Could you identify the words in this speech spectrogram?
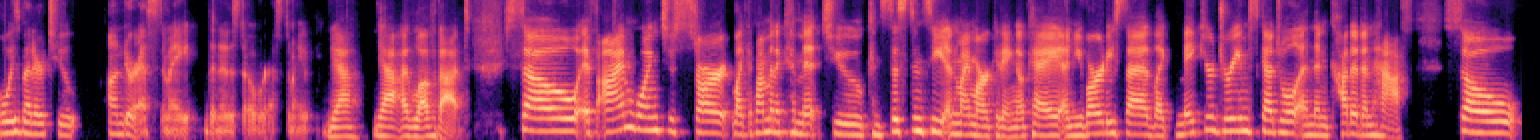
always better to underestimate than it is to overestimate. Yeah. Yeah. I love that. So if I'm going to start, like if I'm going to commit to consistency in my marketing, okay. And you've already said, like, make your dream schedule and then cut it in half. So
